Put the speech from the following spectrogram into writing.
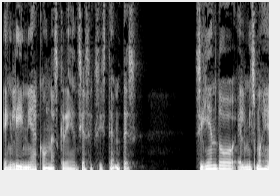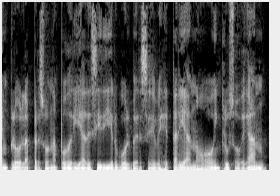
en línea con las creencias existentes. Siguiendo el mismo ejemplo, la persona podría decidir volverse vegetariano o incluso vegano.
